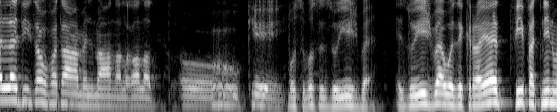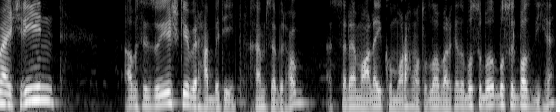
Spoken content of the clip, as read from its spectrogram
التي سوف تعمل معنا الغلط. okay. بص بص الزويش بقى. الزويش بقى وذكريات فيفا 22 آه بس الزويش كبر حبتين. خمسة بالحب. السلام عليكم ورحمة الله وبركاته. بص بص ال pass دي ها.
